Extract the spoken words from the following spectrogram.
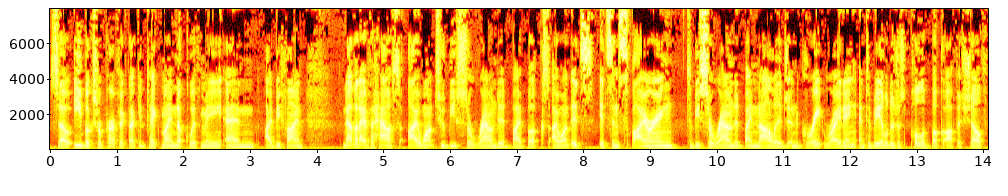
So ebooks were perfect. I could take my Nook with me, and I'd be fine now that I have the house, I want to be surrounded by books. I want it's it's inspiring to be surrounded by knowledge and great writing and to be able to just pull a book off a shelf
